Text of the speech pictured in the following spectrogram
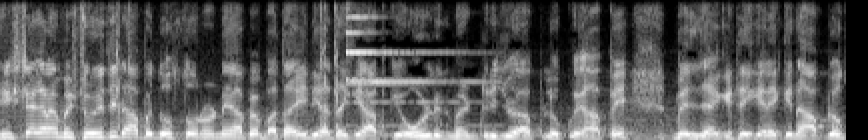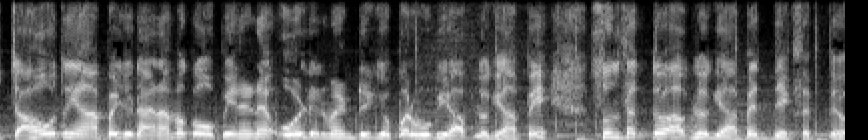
इंस्टाग्राम स्टोरी थी यहाँ पे दोस्तों उन्होंने यहाँ पे बता ही दिया था कि आपकी ओल्ड इन्वेंट्री जो है आप लोग को यहाँ पे मिल जाएगी ठीक है लेकिन आप लोग चाहो तो यहाँ पे जो डायनामो का ओपिनियन है ओल्ड इन्वेंट्री के ऊपर वो भी आप लोग यहाँ पे सुन सकते हो आप लोग यहाँ पे देख सकते हो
